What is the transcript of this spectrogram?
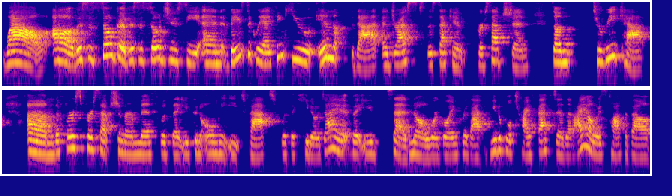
Wow. Oh, this is so good. This is so juicy. And basically, I think you, in that, addressed the second perception. So, um, to recap, um, the first perception or myth was that you can only eat fat with a keto diet, but you said, no, we're going for that beautiful trifecta that I always talk about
